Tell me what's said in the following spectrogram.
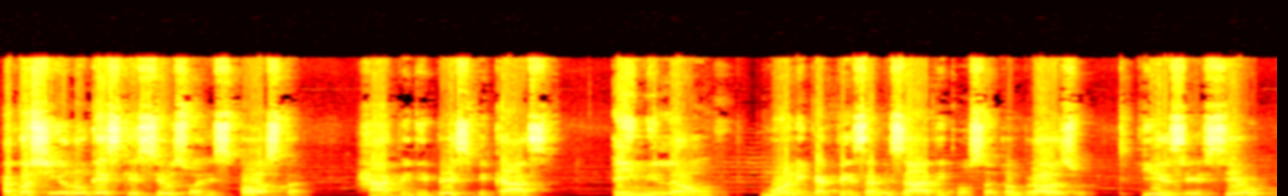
Agostinho nunca esqueceu sua resposta, rápida e perspicaz. Em Milão, Mônica fez amizade com Santo Ambrósio, que exerceu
